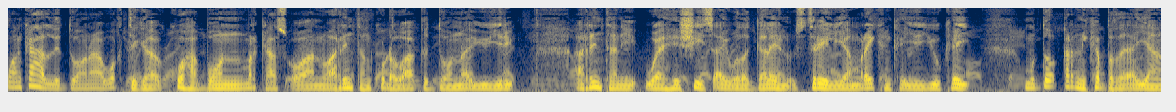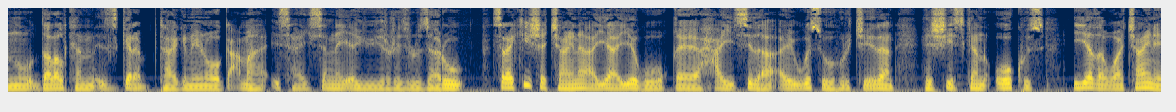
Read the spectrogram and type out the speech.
waan ka hadli doonaa wakhtiga ku habboon markaas oo aannu arrintan ku dhawaaqi doonno ayuu yidhi. Arrintani waa heshiis ay wada galeen australia maraykanka iyo u k. Muddo qarni ka badan ayaanu dalalkan isgarab taagnayn oo gacmaha ishaysanay ayuu yidhi ra'iisul wasaaruhu saraakiisha china ayaa iyagu qeexay sida ay uga soo horjeedaan heshiiskan okus iyada waa china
